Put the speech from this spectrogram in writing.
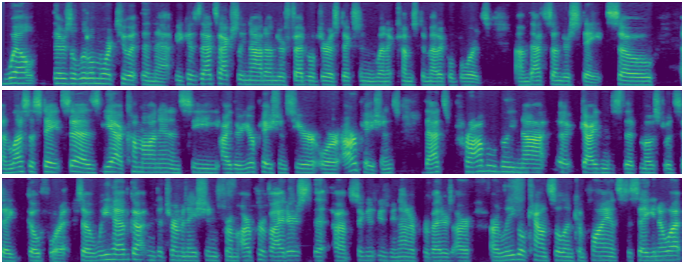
Well, there's a little more to it than that because that's actually not under federal jurisdiction when it comes to medical boards. Um, that's under state. So unless a state says, yeah, come on in and see either your patients here or our patients, that's probably not guidance that most would say go for it. So we have gotten determination from our providers that, uh, excuse me, not our providers, our, our legal counsel and compliance to say, you know what,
